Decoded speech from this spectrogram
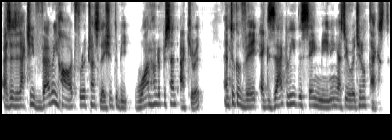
as it is actually very hard for a translation to be 100% accurate and to convey exactly the same meaning as the original text.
